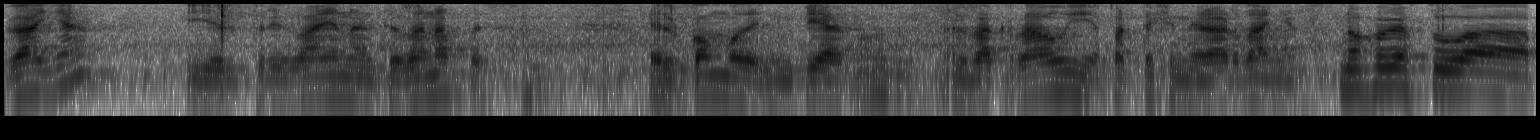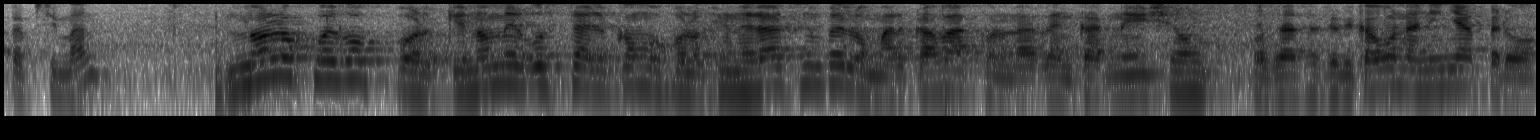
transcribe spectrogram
Gaia y el Trisvayan Antedana, pues el combo de limpiar, ¿no? El back row y aparte generar daño. ¿No juegas tú a Pepsi Man? No lo juego porque no me gusta el combo, por lo general siempre lo marcaba con la reincarnation, o sea, sacrificaba una niña, pero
